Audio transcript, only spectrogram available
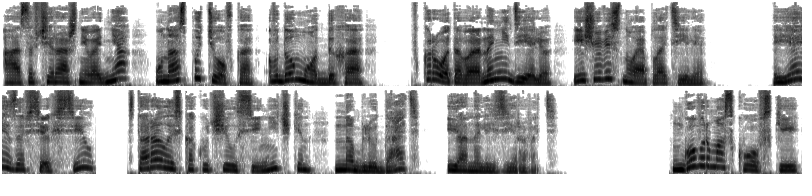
«А со вчерашнего дня у нас путевка в дом отдыха, в Кротово на неделю, еще весной оплатили». Я изо всех сил старалась, как учил Синичкин, наблюдать и анализировать. Говор московский,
